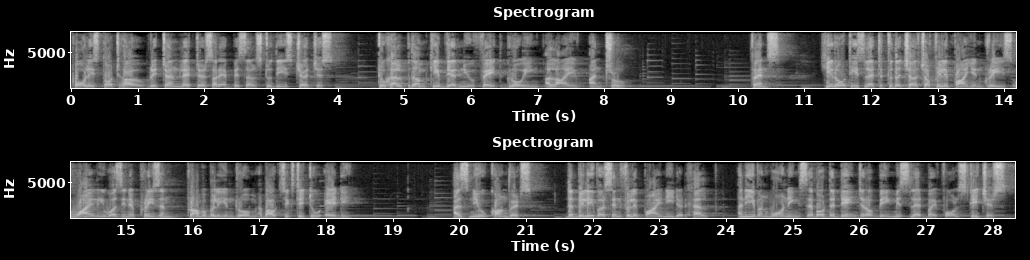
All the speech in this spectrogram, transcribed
Paul is thought to have written letters or epistles to these churches to help them keep their new faith growing, alive, and true. Friends, he wrote his letter to the church of Philippi in Greece while he was in a prison, probably in Rome about 62 AD. As new converts, the believers in Philippi needed help and even warnings about the danger of being misled by false teachers.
